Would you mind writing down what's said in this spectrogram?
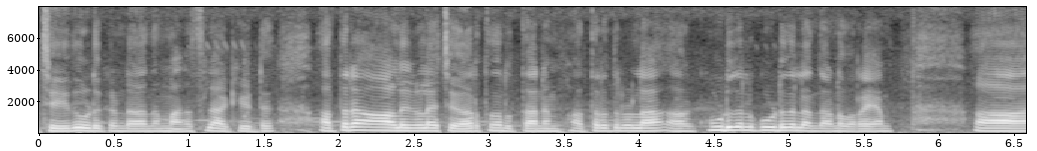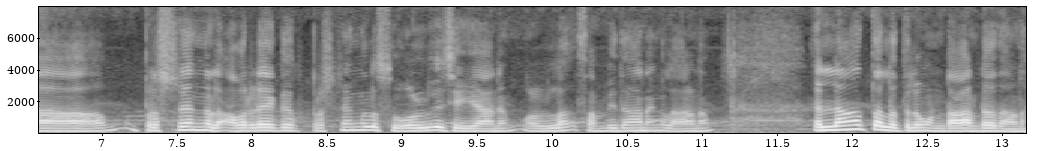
ചെയ്തു കൊടുക്കേണ്ടതെന്ന് മനസ്സിലാക്കിയിട്ട് അത്തരം ആളുകളെ ചേർത്ത് നിർത്താനും അത്തരത്തിലുള്ള കൂടുതൽ കൂടുതൽ എന്താണ് പറയാം പ്രശ്നങ്ങൾ അവരുടെയൊക്കെ പ്രശ്നങ്ങൾ സോൾവ് ചെയ്യാനും ഉള്ള സംവിധാനങ്ങളാണ് എല്ലാ തലത്തിലും ഉണ്ടാകേണ്ടതെന്നാണ്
